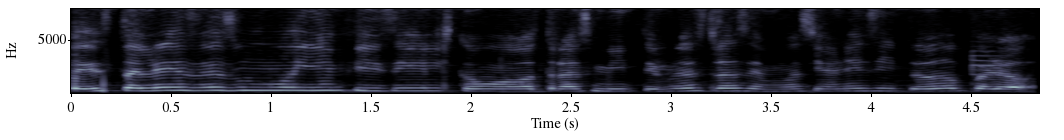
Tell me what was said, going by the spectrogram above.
Pues tal vez es muy difícil como transmitir nuestras emociones y todo, pero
